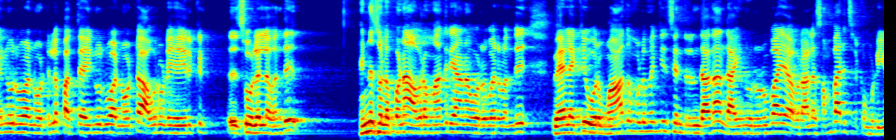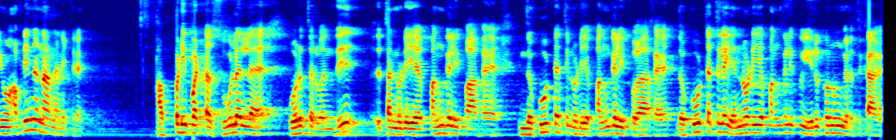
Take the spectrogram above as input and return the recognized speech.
ஐநூறுரூவா நோட்டில் பத்து ஐநூறுரூவா நோட்டு அவருடைய இருக்கு சூழலில் வந்து என்ன சொல்லப்போனால் அவரை மாதிரியான ஒருவர் வந்து வேலைக்கு ஒரு மாதம் முழுமைக்கு சென்றிருந்தால் தான் அந்த ஐநூறு ரூபாயை அவரால் சம்பாரிச்சிருக்க முடியும் அப்படின்னு நான் நினைக்கிறேன். அப்படிப்பட்ட சூழலில் ஒருத்தர் வந்து தன்னுடைய பங்களிப்பாக இந்த கூட்டத்தினுடைய பங்களிப்பாக இந்த கூட்டத்தில் என்னுடைய பங்களிப்பு இருக்கணுங்கிறதுக்காக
